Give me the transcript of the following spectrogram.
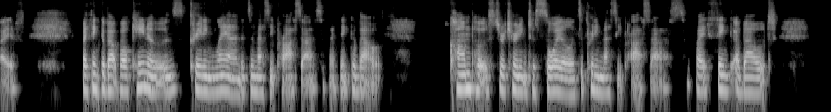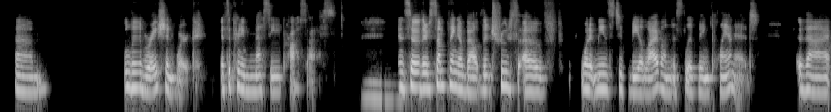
If I think about volcanoes creating land, it's a messy process. If I think about compost returning to soil, it's a pretty messy process. If I think about um, liberation work, it's a pretty messy process. Mm. And so there's something about the truth of what it means to be alive on this living planet that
